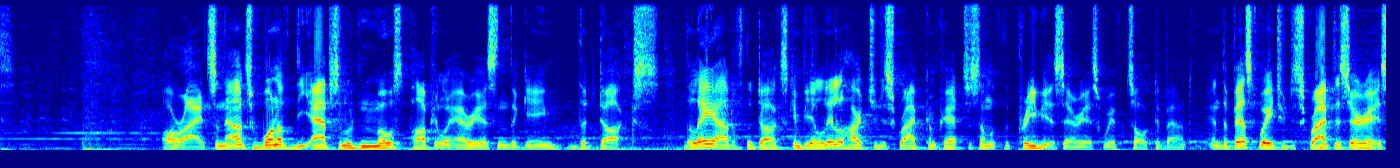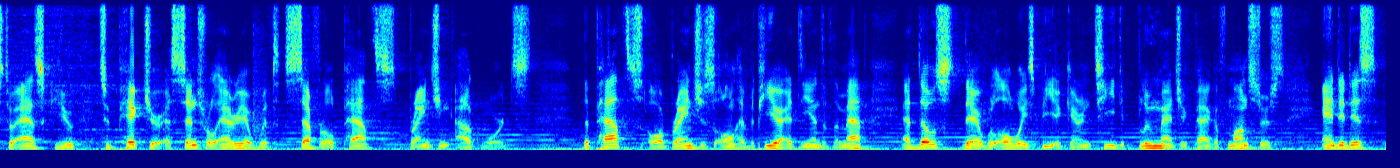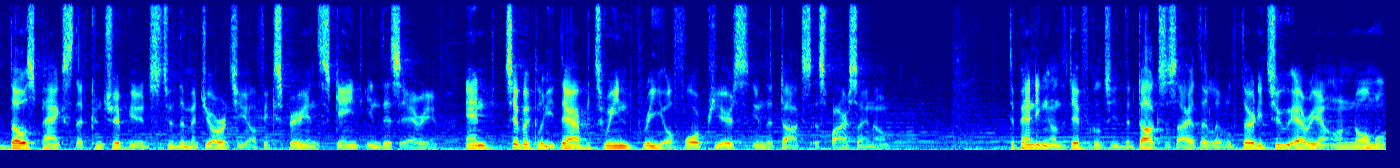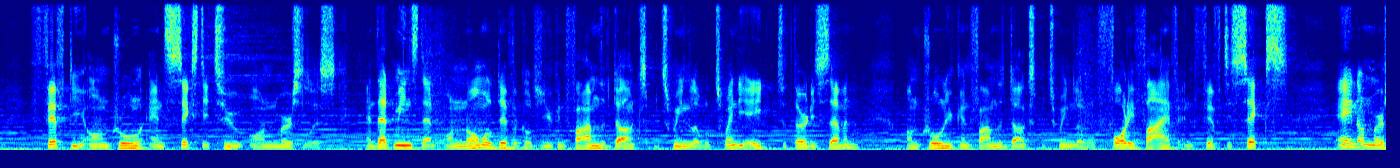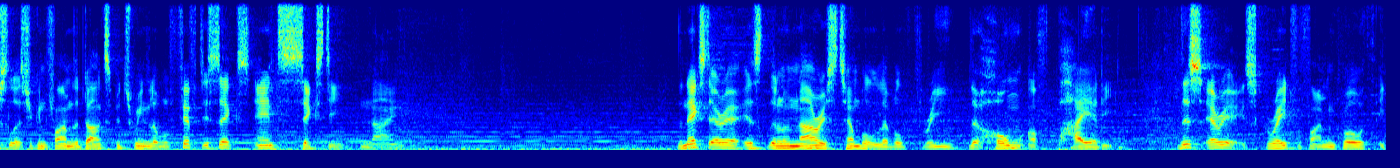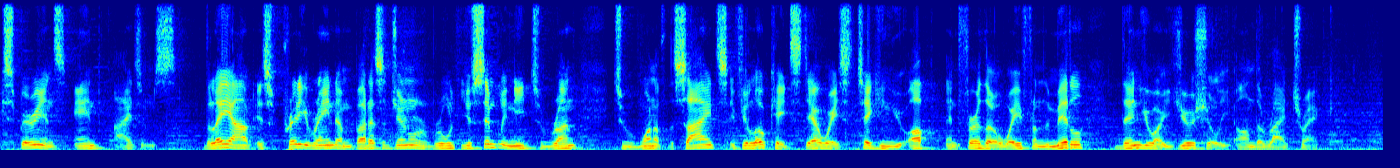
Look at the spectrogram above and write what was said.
Alright, so now it's one of the absolute most popular areas in the game, the docks. The layout of the docks can be a little hard to describe compared to some of the previous areas we've talked about. And the best way to describe this area is to ask you to picture a central area with several paths branching outwards. The paths or branches all have a appear at the end of the map, at those there will always be a guaranteed blue magic pack of monsters and it is those packs that contributes to the majority of experience gained in this area. And typically there are between 3 or 4 piers in the docks as far as I know. Depending on the difficulty, the docks is either level 32 area on normal, 50 on cruel and 62 on merciless. And that means that on normal difficulty you can farm the docks between level 28 to 37, on cruel you can farm the docks between level 45 and 56, and on Merciless you can farm the docks between level 56 and 69. The next area is the Lunaris Temple level 3, the home of piety. This area is great for farming both experience and items. The layout is pretty random, but as a general rule you simply need to run to one of the sides. If you locate stairways taking you up and further away from the middle, then you are usually on the right track.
